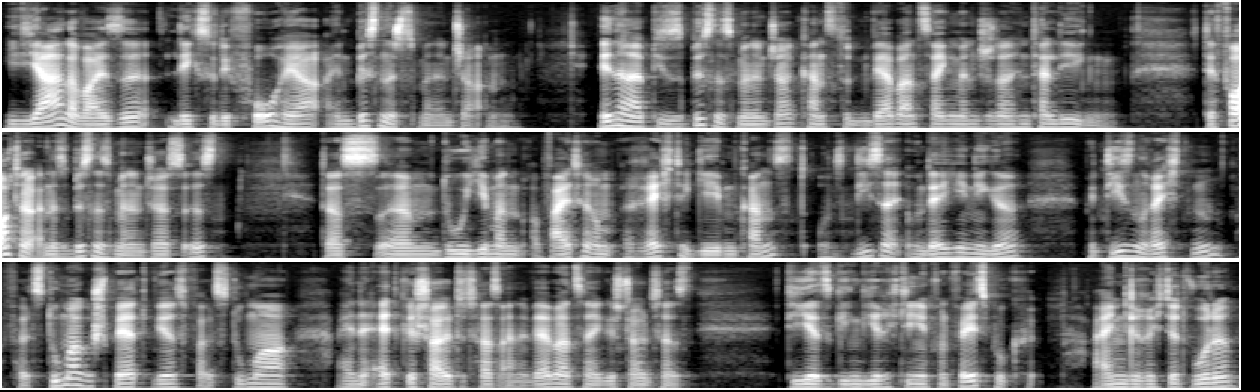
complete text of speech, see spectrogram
Idealerweise legst du dir vorher einen Business Manager an. Innerhalb dieses Business Manager kannst du den Werbeanzeigenmanager dann hinterlegen. Der Vorteil eines Business Managers ist, dass ähm, du jemandem weiterem Rechte geben kannst und dieser und derjenige mit diesen Rechten, falls du mal gesperrt wirst, falls du mal eine Ad geschaltet hast, eine Werbeanzeige gestaltet hast, die jetzt gegen die Richtlinien von Facebook eingerichtet wurde,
